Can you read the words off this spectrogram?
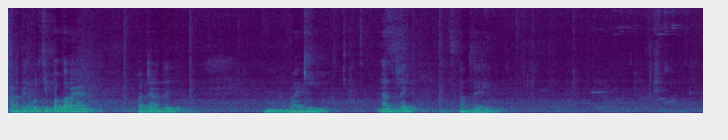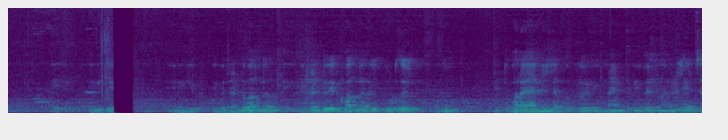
പടത്തിനെ കുറിച്ച് ഇപ്പോൾ പറയാൻ പറ്റണത് ബാക്കി നസ്ലൻ സംസാരിക്കും. എനിക്ക് എനിക്ക് ഇവർ രണ്ട് പറഞ്ഞ ഇവർ രണ്ടുപേരും പറഞ്ഞതിൽ കൂടുതൽ ഒന്നും പറയാനില്ല. ഫെബ്രുവരി നയൻത്തിന് വരുന്ന വെള്ളിയാഴ്ച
